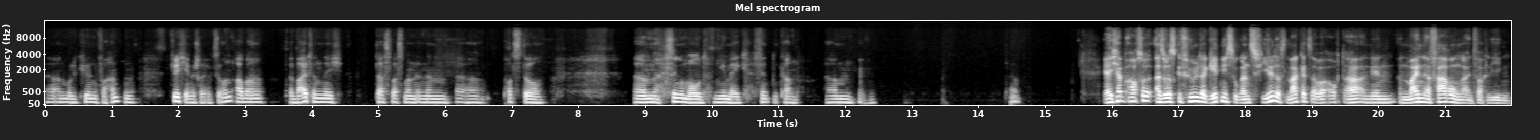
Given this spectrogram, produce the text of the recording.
äh, an Molekülen vorhanden für chemische Reaktionen, aber bei weitem nicht das, was man in einem äh, Potstill ähm, Single Mold New Make finden kann. Ähm, mhm. Ja, ich habe auch so, also das Gefühl, da geht nicht so ganz viel. Das mag jetzt aber auch da an den, an meinen Erfahrungen einfach liegen.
